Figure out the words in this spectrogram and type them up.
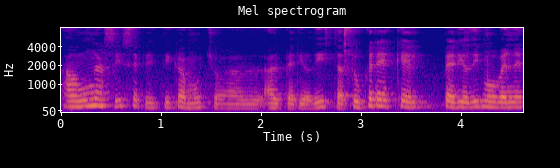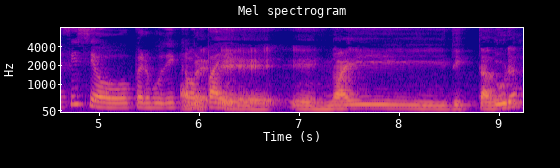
Aún así se critica mucho al, periodista. ¿Tú crees que el periodismo beneficia o perjudica a un país? Eh, eh, no hay dictadura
